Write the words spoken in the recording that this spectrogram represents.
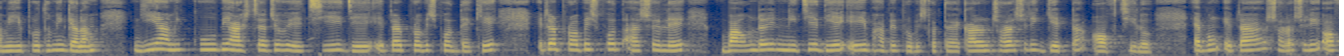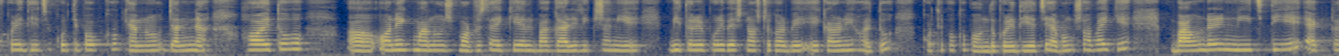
আমি প্রথমেই গেলাম। গিয়ে আমি খুবই আশ্চর্য হয়েছি যে এটার প্রবেশপথ দেখে। এটার প্রবেশপথ আসলে বাউন্ডারির নিচে দিয়ে এইভাবে প্রবেশ করতে হয়, কারণ সরাসরি গেটটা অফ ছিল। এবং এটা সরাসরি অফ করে দিয়েছে কর্তৃপক্ষ, কেন জানি না। হয়তো অনেক মানুষ মোটরসাইকেল বা গাড়ি রিক্সা নিয়ে ভিতরের পরিবেশ নষ্ট করবে এই কারণেই হয়তো কর্তৃপক্ষ বন্ধ করে দিয়েছে এবং সবাইকে বাউন্ডারির নিচ দিয়ে একটা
